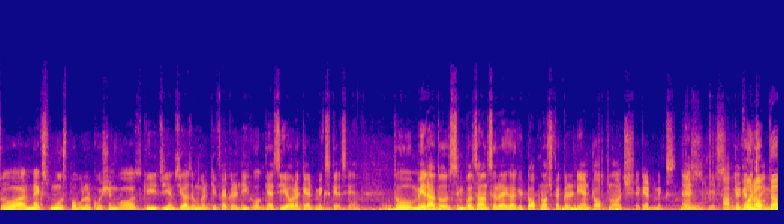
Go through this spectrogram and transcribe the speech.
So our next most popular question was कि जी एम सी आजमगढ़ की फैकल्टी को कैसी है और अकेडमिक्स कैसे हैं? तो मेरा तो सिंपल सा आंसर रहेगा कि top notch faculty and top notch academics and one of the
